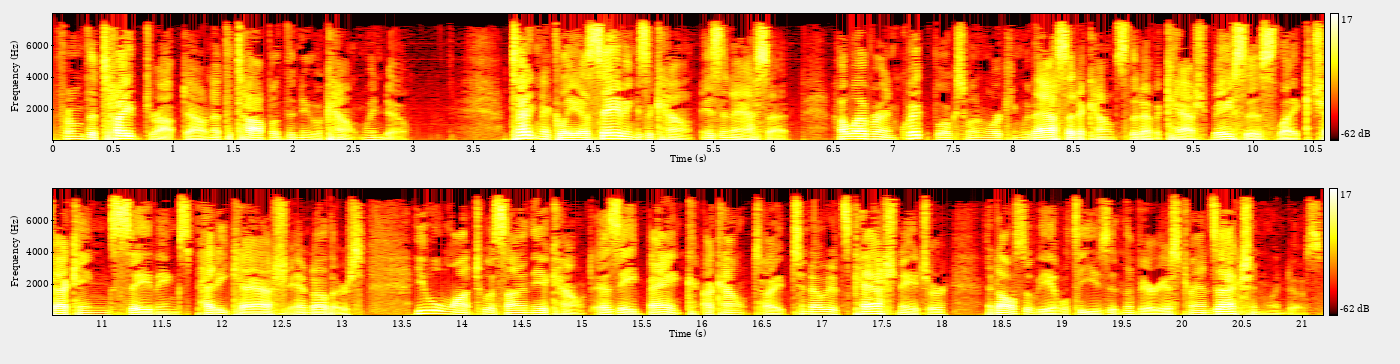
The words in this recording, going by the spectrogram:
from the Type drop-down at the top of the new account window. Technically, a savings account is an asset. However, in QuickBooks, when working with asset accounts that have a cash basis, like checking, savings, petty cash, and others, you will want to assign the account as a bank account type to note its cash nature and also be able to use it in the various transaction windows.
